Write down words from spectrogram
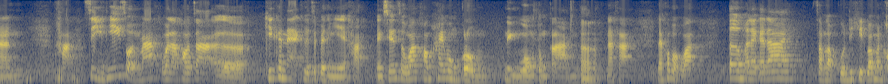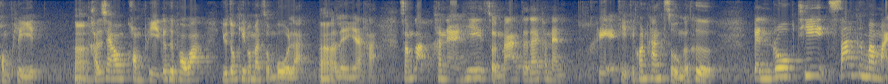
นั้นค่ะ สิ่งที่ส่วนมากเวลาเขาจะเอ่อคิดคะแนนคือจะเป็นอย่างนี้ค่ะ อย่างเช่นสมมติว่าเขาให้วงกลมหนึ่งวงตรงกลางอ่านะคะ แล้วเขาบอกว่าเติมอะไรก็ได้สำหรับคุณที่คิดว่ามัน complete อ่าเขาจะใช้คำว่า complete ก็คือเพราะว่าอยู่ต้องคิดว่ามันสมบูรณ์ละอ่าอะไรอย่างเงี้ยค่ะสำหรับคะแนนที่ส่วนมากจะได้คะแนน creative ที่ค่อนข้างสูงก็คือ เป็นรูปที่สร้างขึ้นมาใหม่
